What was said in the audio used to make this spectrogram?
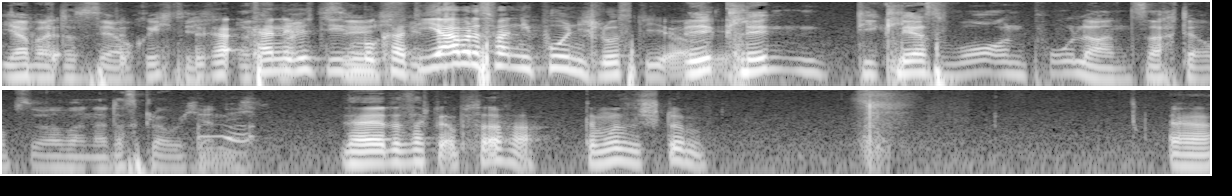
Ja, aber das ist ja auch richtig. keine macht richtige Demokratie. Ja, aber das fanden die Polen nicht lustig. Bill Irgendwie. Clinton declares war on Poland, sagt der Observer. Na, das glaube ich ja nicht. Naja, das sagt der Observer. Da muss es stimmen. Äh,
